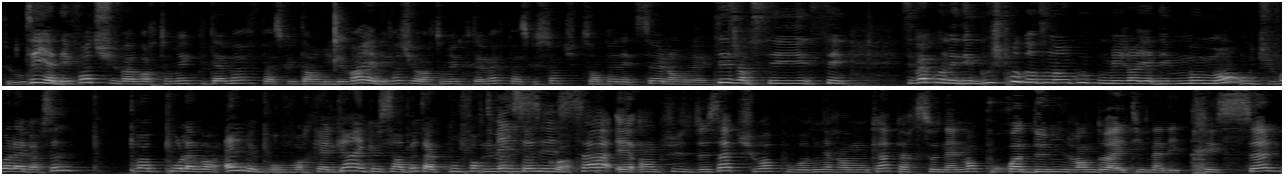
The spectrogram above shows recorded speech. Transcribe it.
Tu sais, il y a des fois, tu vas voir ton mec ou ta meuf parce que t'as envie de le voir. Il y a des fois, tu vas voir ton mec ou ta meuf parce que ce soir, tu te sens pas d'être seul en vrai. Tu sais, genre, c'est. c'est... C'est pas qu'on est des bouches-trous quand on est en couple, mais genre, il y a des moments où tu vois la personne, pas pour la voir elle, mais pour voir quelqu'un et que c'est un peu ta confort Mais personne, c'est ça, et en plus de ça, tu vois, pour revenir à mon cas, personnellement, pourquoi 2022 a été une année très seule,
